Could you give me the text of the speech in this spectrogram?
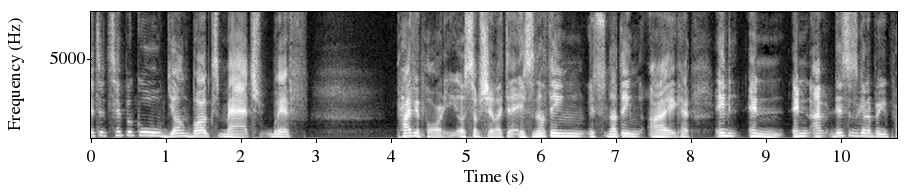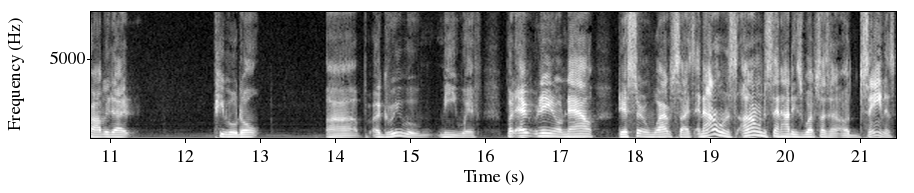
it's a typical Young Bucks match with private party or some shit like that. It's nothing. It's nothing. I and and and I, this is gonna be probably that people don't uh agree with me with, but every, you know now there's certain websites, and I don't I don't understand how these websites are, are saying this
